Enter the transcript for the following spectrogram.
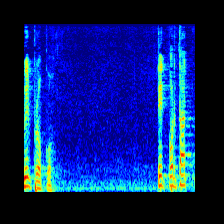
Quid pro quo. Tit for tat.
